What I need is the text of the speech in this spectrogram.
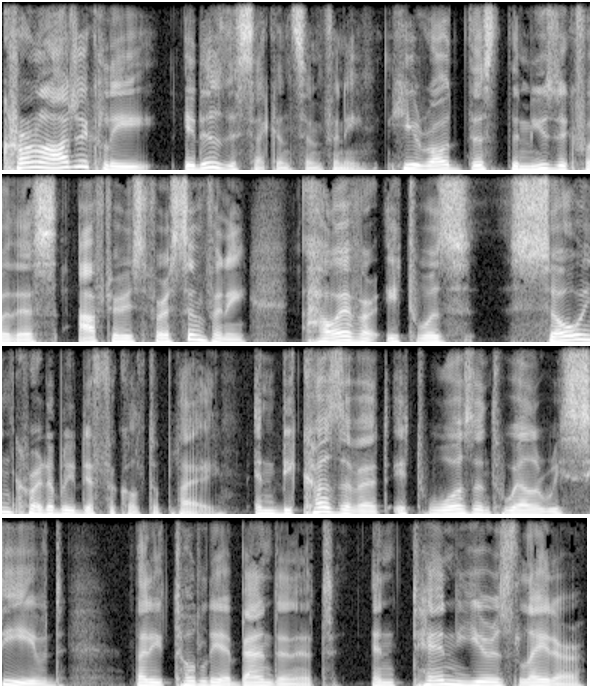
chronologically, it is the second symphony. He wrote this, the music for this, after his first symphony. However, it was so incredibly difficult to play, and because of it, it wasn't well received that he totally abandoned it. And ten years later,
